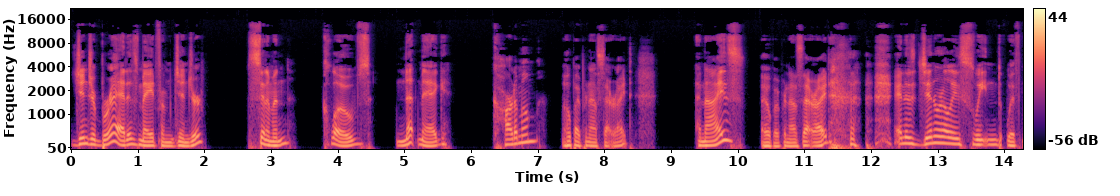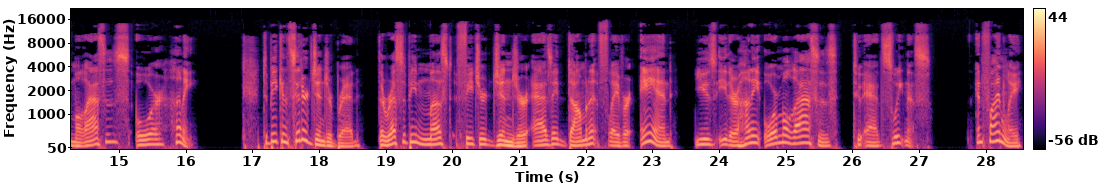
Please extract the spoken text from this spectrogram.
Gingerbread is made from ginger, cinnamon, cloves, nutmeg, cardamom. I hope I pronounced that right. Anise. I hope I pronounced that right. and is generally sweetened with molasses or honey. To be considered gingerbread, the recipe must feature ginger as a dominant flavor and use either honey or molasses to add sweetness. And finally,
